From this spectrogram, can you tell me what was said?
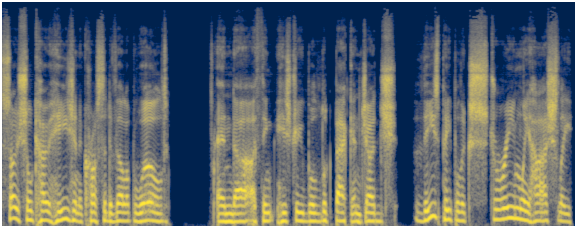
social cohesion across the developed world. And uh, I think history will look back and judge these people extremely harshly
